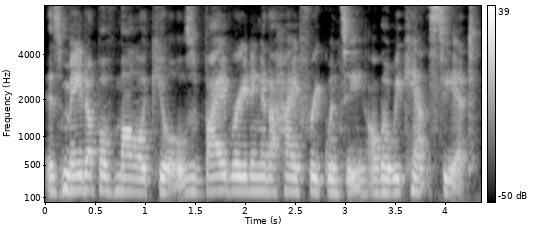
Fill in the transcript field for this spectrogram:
is made up of molecules vibrating at a high frequency although we can't see it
